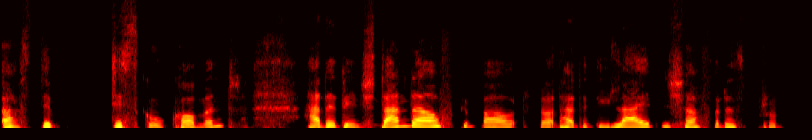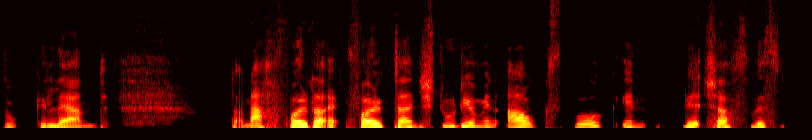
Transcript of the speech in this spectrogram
aus dem Disco kommend, hat er den Stand aufgebaut. Dort hat er die Leidenschaft für das Produkt gelernt. Danach folgte, ein Studium in Augsburg in Wirtschaftswiss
